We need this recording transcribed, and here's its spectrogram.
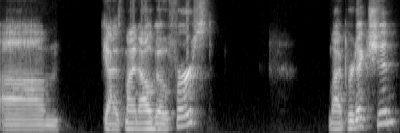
Um, guys, mine. I'll go first. My prediction:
